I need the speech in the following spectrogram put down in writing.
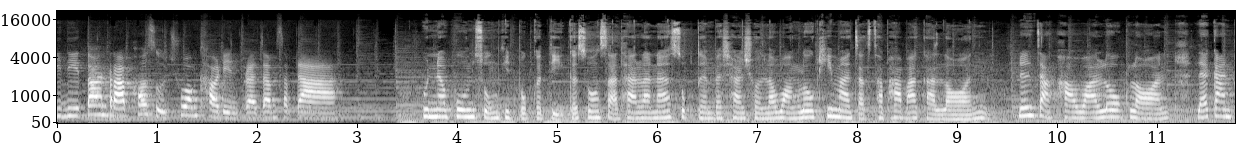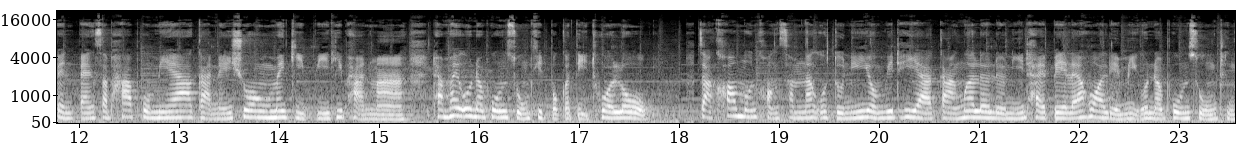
ยินดีต้อนรับเข้าสู่ช่วงข่าวเด่นประจำสัปดาห์ อุณหภูมิสูงผิดปกติกระทรวงสาธารณาสุขเตือนประชาชนระวังโรคที่มาจากสภาพอากาศร้อน เนื่องจากภาวะโลกร้อน และการเปลี่ยนแปลงสภาพภูมิอากาศในช่วงไม่กี่ปีที่ผ่านมาทำให้อุณหภูมิสูงผิดปกติทั่วโลกจากข้อมูลของสำนักอุตุนิยมวิทยากลางเมื่อเร็วๆนี้ไทเปและฮัวเหลียมีอุณหภูมิสูงถึง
